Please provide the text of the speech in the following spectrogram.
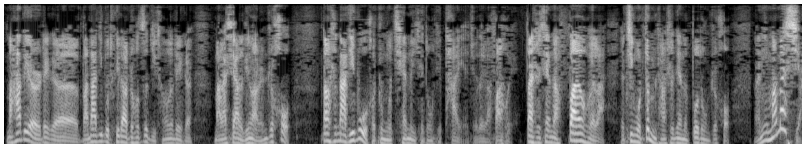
马哈蒂尔这个把纳吉布推掉之后，自己成了这个马来西亚的领导人之后，当时纳吉布和中国签的一些东西，他也觉得要反悔。但是现在翻回来，经过这么长时间的波动之后，那你慢慢想，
